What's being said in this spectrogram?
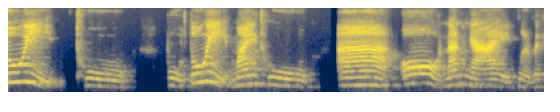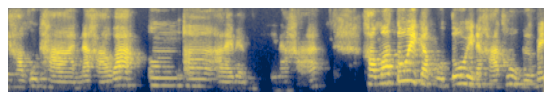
ตุ้ย ถูก ปู่ตุ้ย ไม่ถูกอ่าโอ้ นั่นไง เหมือนเป็นคำอุทานนะคะว่า อืมอ่าอะไรแบบ นี้นะคะคำว่าตุ้ยกับปู่ตุ้ยนะคะ ถูกหรือไม่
